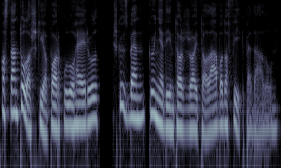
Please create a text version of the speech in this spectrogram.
Aztán tolas ki a parkolóhelyről, és közben könnyedén tartsd rajta a lábad a fékpedálon.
